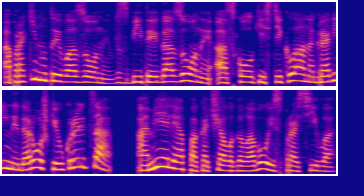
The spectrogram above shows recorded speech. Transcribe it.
Опрокинутые вазоны, взбитые газоны, осколки стекла на гравийной дорожке у крыльца. Амелия покачала головой и спросила.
